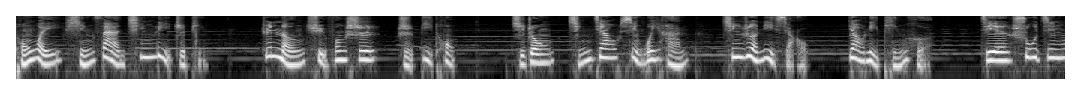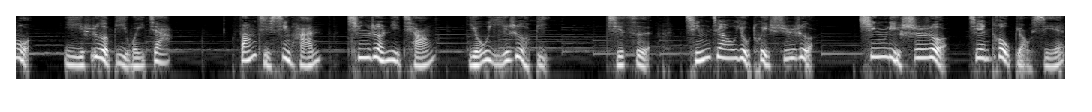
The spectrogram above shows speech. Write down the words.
同为行散清利之品，均能祛风湿、止痹痛。其中秦椒性微寒，辛热力小，药力平和，兼疏经络。以热痹为佳，防己性寒，清热力强，尤宜热痹。其次，秦椒又退虚热，清利湿热，兼透表邪；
